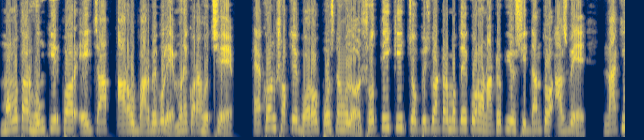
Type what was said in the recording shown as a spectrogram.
মমতার হুমকির পর এই চাপ আরও বাড়বে বলে মনে করা হচ্ছে। এখন সবচেয়ে বড় প্রশ্ন হলো সত্যিই কি চব্বিশ ঘণ্টার মধ্যে কোনো নাটকীয় সিদ্ধান্ত আসবে, নাকি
